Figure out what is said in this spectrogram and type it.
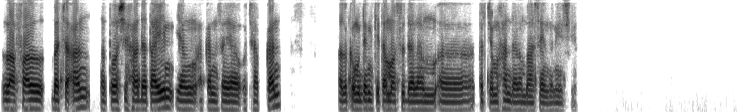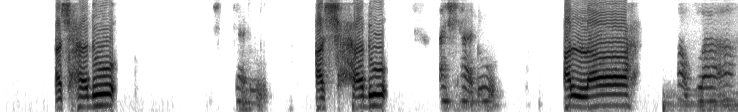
lafal bacaan atau syahadatain yang akan saya ucapkan. Lalu kemudian kita masuk dalam uh, terjemahan dalam bahasa Indonesia. Ashadu Asyhadu. Ashadu Asyhadu. Allah Allah.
